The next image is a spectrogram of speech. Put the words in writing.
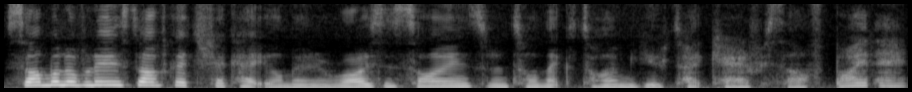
So, my lovelies, don't forget to check out your moon and rising signs. And until next time, you take care of yourself. Bye then.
